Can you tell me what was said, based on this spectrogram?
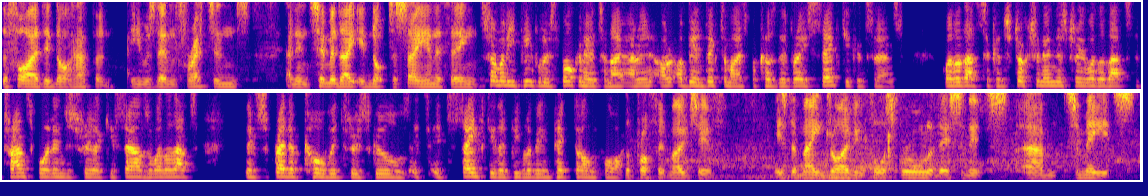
the fire did not happen. He was then threatened and intimidated not to say anything. So many people who've spoken here tonight are, in, are, are being victimized because they've raised safety concerns, whether that's the construction industry, whether that's the transport industry like yourselves, or whether that's the spread of COVID through schools. It's, it's safety that people are being picked on for. The profit motive is the main driving force for all of this. And it's, um, to me, it's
